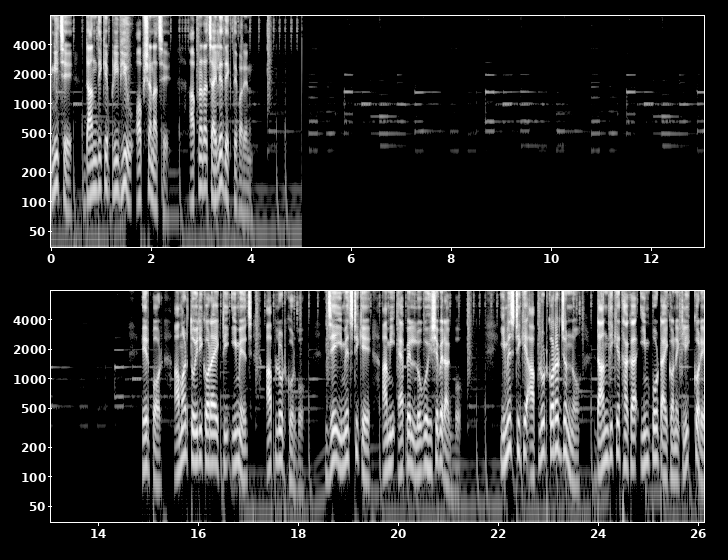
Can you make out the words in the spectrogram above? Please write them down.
নিচে ডান দিকে প্রিভিউ অপশান আছে। আপনারা চাইলে দেখতে পারেন। এরপর আমার তৈরি করা একটি ইমেজ আপলোড করব, যে ইমেজটিকে আমি অ্যাপেল লোগো হিসেবে রাখব। ইমেজটিকে আপলোড করার জন্য ডান দিকে থাকা ইম্পোর্ট আইকনে ক্লিক করে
